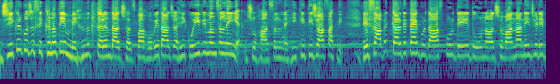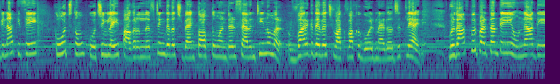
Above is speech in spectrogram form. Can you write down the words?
ਜੇਕਰ ਕੁਝ ਸਿੱਖਣ ਅਤੇ ਮਿਹਨਤ ਕਰਨ ਦਾ ਜਜ਼ਬਾ ਹੋਵੇ ਤਾਂ ਅਜਿਹੀ ਕੋਈ ਵੀ ਮੰਜ਼ਿਲ ਨਹੀਂ ਹੈ ਜੋ ਹਾਸਲ ਨਹੀਂ ਕੀਤੀ ਜਾ ਸਕਦੀ। ਇਹ ਸਾਬਿਤ ਕਰ ਦਿੱਤਾ ਹੈ ਗੁਰਦਾਸਪੁਰ ਦੇ ਦੋ ਨੌਜਵਾਨਾਂ ਨੇ ਜਿਹੜੇ ਬਿਨਾਂ ਕਿਸੇ ਕੋਚ ਤੋਂ ਕੋਚਿੰਗ ਲਈ ਪਾਵਰ ਲਿਫਟਿੰਗ ਦੇ ਵਿੱਚ ਬੈਂਕਾਕ ਤੋਂ ਅੰਡਰ 17 ਉਮਰ ਵਰਗ ਦੇ ਵਿੱਚ ਵੱਖ-ਵੱਖ 골ਡ ਮੈਡਲ ਜਿੱਤ ਲਿਆਏ ਨੇ। ਗੁਰਦਾਸਪੁਰ ਪਰਤਨ ਤੇ ਉਹਨਾਂ ਦੇ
